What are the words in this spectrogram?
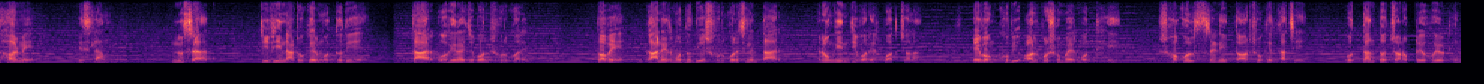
ধর্মে ইসলাম। নুসরাত টিভি নাটকের মধ্য দিয়ে তার অভিনয় জীবন শুরু করেন। তবে গানের মধ্য দিয়ে শুরু করেছিলেন তার রঙিন জীবনের পথ চলা এবং খুবই অল্প সময়ের মধ্যে সকল শ্রেণির দর্শকের কাছে অত্যন্ত জনপ্রিয় হয়ে ওঠেন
